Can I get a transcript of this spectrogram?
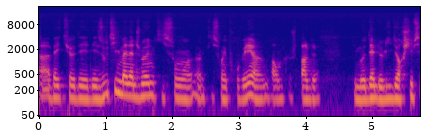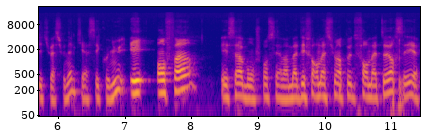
avec euh, des, outils de management qui sont, euh, qui sont éprouvés. Hein. Par exemple, je parle de, du modèle de leadership situationnel qui est assez connu. Et enfin, et ça, bon, je pense que c'est ma déformation un peu de formateur, mmh. c'est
